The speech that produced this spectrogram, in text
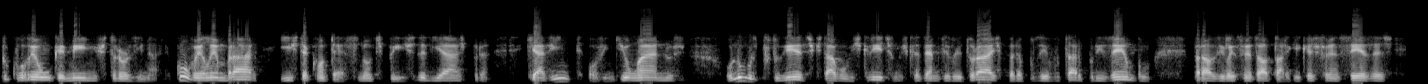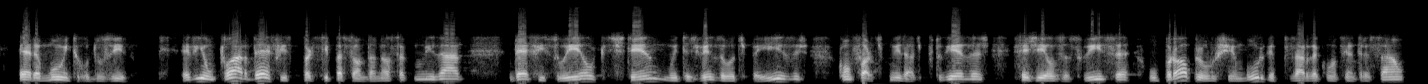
percorreu um caminho extraordinário. Convém lembrar, e isto acontece noutros países da diáspora, que há 20 ou 21 anos o número de portugueses que estavam inscritos nos cadernos eleitorais para poder votar, por exemplo, para as eleições autárquicas francesas era muito reduzido. Havia um claro déficit de participação da nossa comunidade, déficit ele que se estende muitas vezes a outros países, com fortes comunidades portuguesas, seja eles a Suíça, o próprio Luxemburgo, apesar da concentração,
